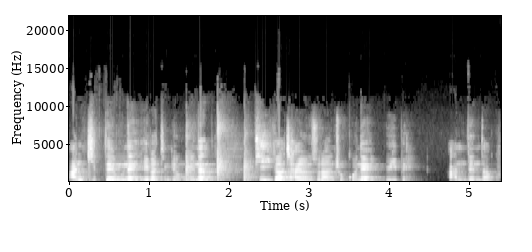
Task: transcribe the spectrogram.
않기 때문에 얘 같은 경우에는 D가 자연수라는 조건에 위배 안 된다고.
